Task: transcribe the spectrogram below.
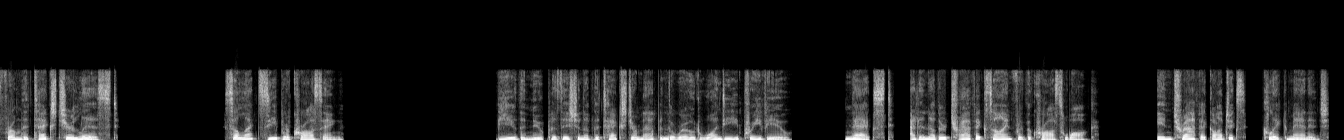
From the texture list, select zebra crossing. View the new position of the texture map in the Road 1D preview. Next, add another traffic sign for the crosswalk. In Traffic Objects, click Manage.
